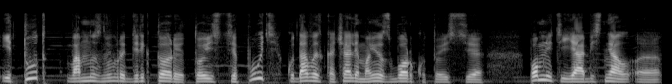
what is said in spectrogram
И тут вам нужно выбрать директорию, то есть путь, куда вы скачали мою сборку. То есть, э, помните, я объяснял, э,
